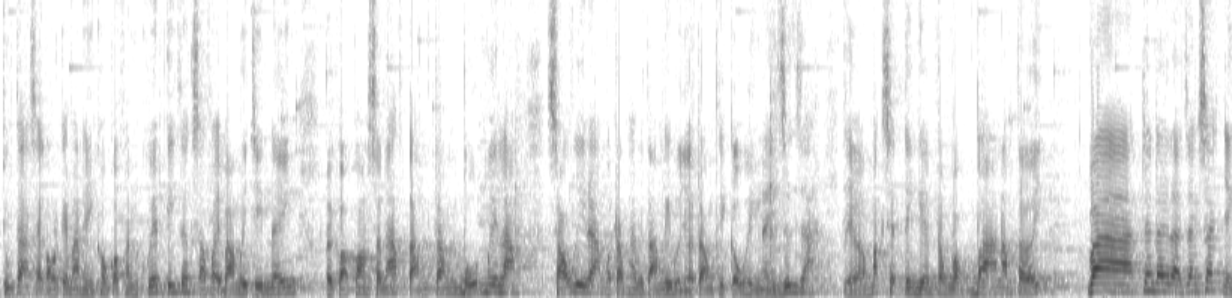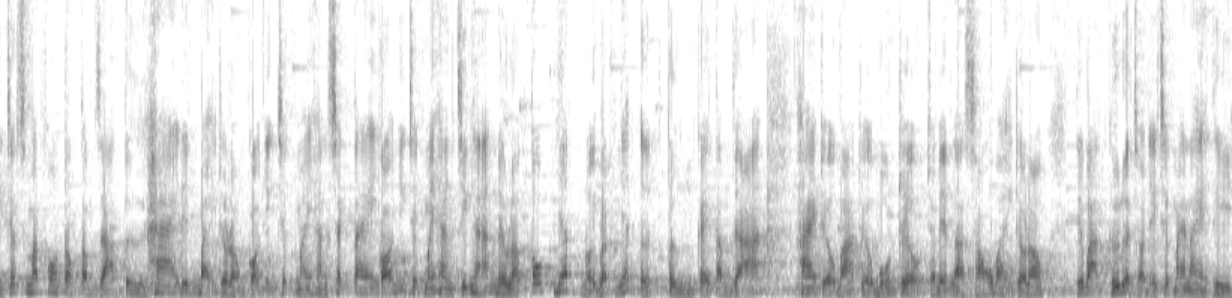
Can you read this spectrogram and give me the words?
Chúng ta sẽ có một cái màn hình không có phần khuyết kích thước 6,39 inch rồi có con Snap 845 6GB RAM 128GB nhớ trong. Thì cấu hình này dư giả để mà mắc setting game trong vòng 3 năm tới và trên đây là danh sách những chiếc smartphone trong tầm giá từ 2 đến 7 triệu đồng có những chiếc máy hàng sách tay, có những chiếc máy hàng chính hãng đều là tốt nhất, nổi bật nhất ở từng cái tầm giá 2 triệu, 3 triệu, 4 triệu cho đến là 6 7 triệu đồng. Thì bạn cứ lựa chọn những chiếc máy này thì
